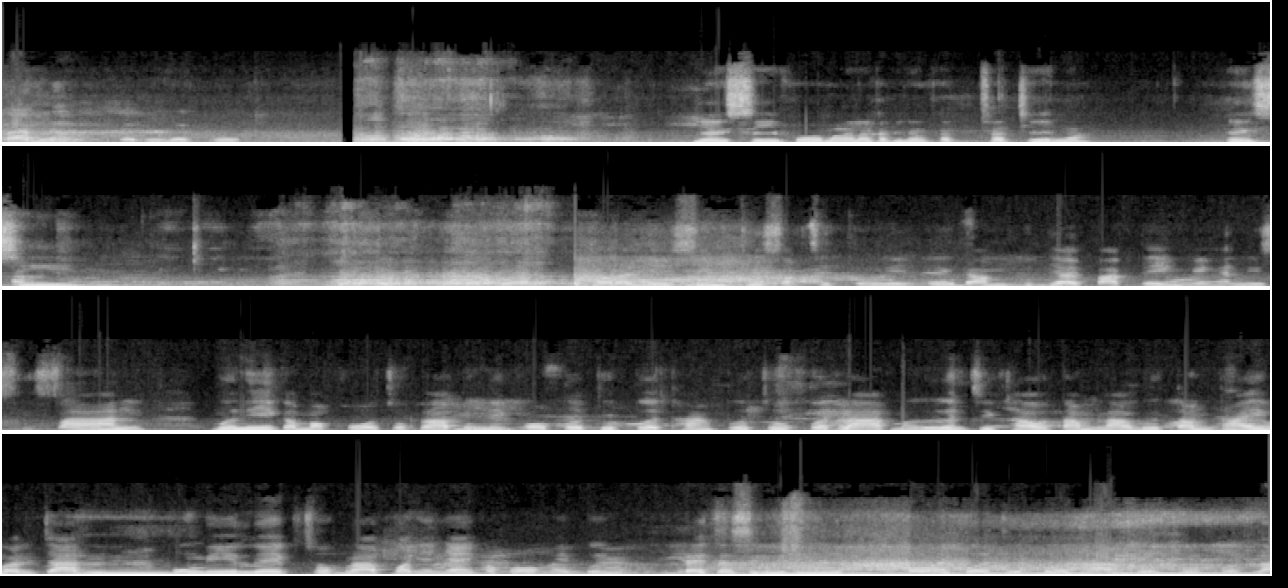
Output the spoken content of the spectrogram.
แป๊บหนึ่งเดี๋ยวดูเลขคู่ เลขสี่โผล่มาแล้วครับพี่น้องครับชัดเจนเนาะเลขสี่ธรณีสิ่งที่ศักดิ์สิทธิ์ตรงนี้ปู่ดำคุณยายปากเต็งไม่หันนิสีสารเมื่อนี้กับมาขอโชคลาภตรงนี้ขอเปิดที่เปิดทางเปิดโชคเปิดลาบเมื่ออื่นสิเข่าตำลาวหรือตำไทยวันจันทร์พรุ่งนี้เลขโชคลาภก้อนใหญ่ๆก็ขอให้เบิ่งได้แต่สิ่งดีๆขอให้เปิดที่เปิดทางเปิดโชคเปิดล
